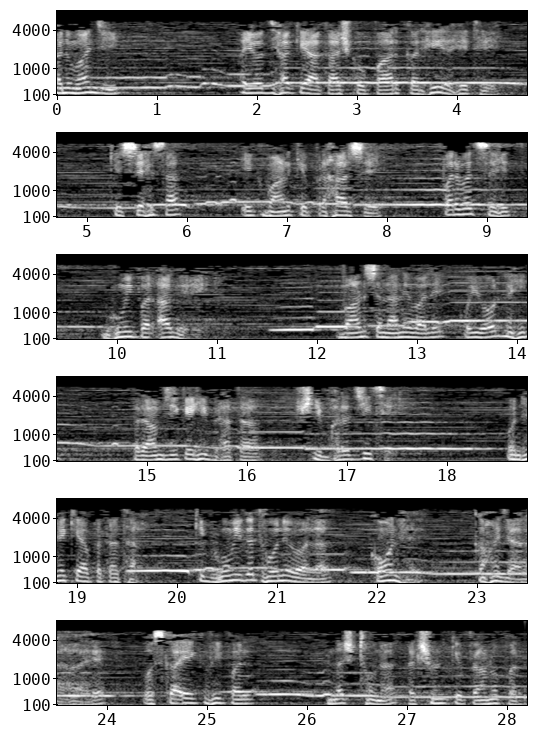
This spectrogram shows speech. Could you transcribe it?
हनुमान जी अयोध्या के आकाश को पार कर ही रहे थे कि सहसा एक बाण के प्रहार से पर्वत सहित भूमि पर आ गिरे बाण चलाने वाले कोई और नहीं, राम जी के ही भ्राता श्री भरत जी थे। उन्हें क्या पता था कि भूमिगत होने वाला कौन है, कहाँ जा रहा है, उसका एक भी पल नष्ट होना लक्ष्मण के प्राणों पर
